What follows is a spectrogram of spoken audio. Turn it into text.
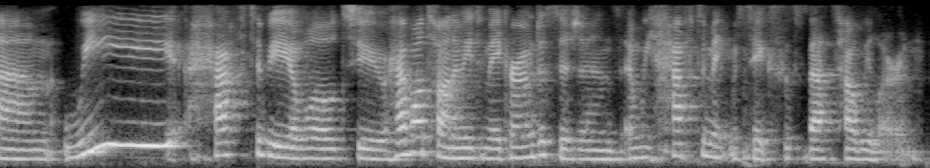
Um, we have to be able to have autonomy to make our own decisions, and we have to make mistakes because that's how we learn,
